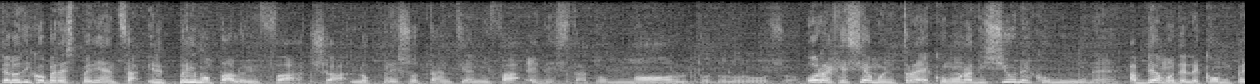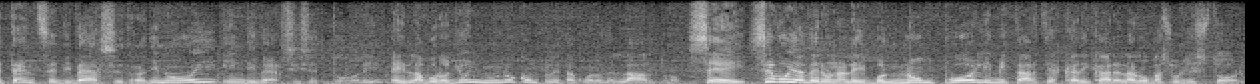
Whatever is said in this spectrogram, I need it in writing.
Te lo dico per esperienza, il primo palo in faccia l'ho preso tanti anni fa ed è stato molto doloroso. Ora che siamo in tre con una visione comune, abbiamo delle competenze diverse tra di noi in diversi settori e il lavoro di ognuno completa quello dell'altro. 6. Se vuoi avere una label non puoi limitarti a caricare la roba sugli store.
